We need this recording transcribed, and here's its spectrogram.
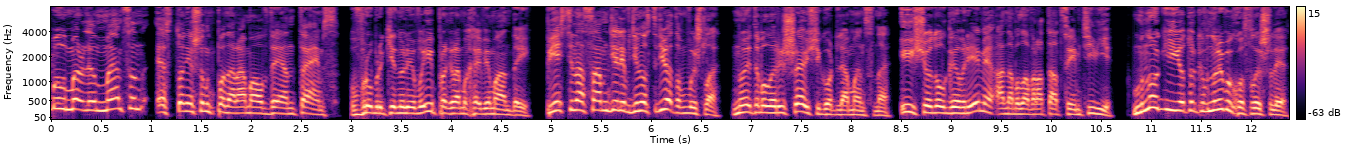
Мерлин Мэнсон «Astonishing Panorama of the End Times» в рубрике «Нулевые» программы Heavy Monday. Песня на самом деле в 99-м вышла, но это был решающий год для Мэнсона. И еще долгое время она была в ротации MTV. Многие ее только в нулевых услышали.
